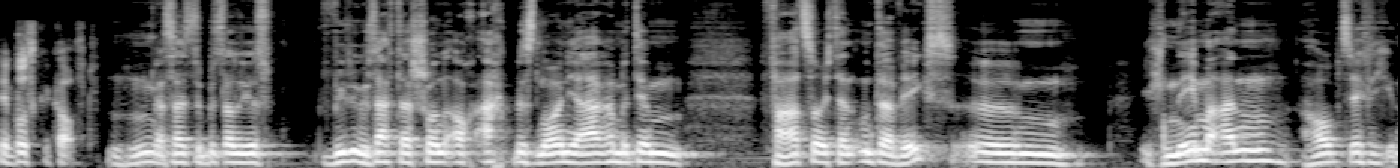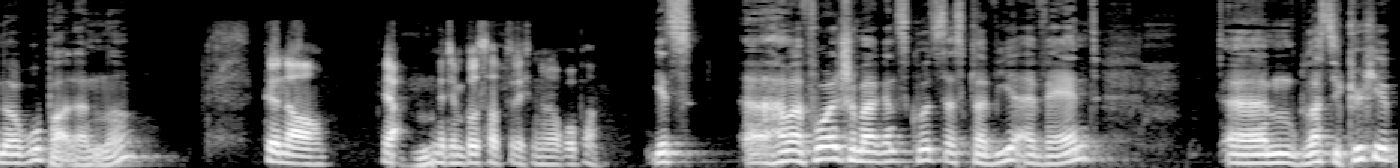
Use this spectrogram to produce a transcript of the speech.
den Bus gekauft. Mhm, das heißt, du bist also jetzt, wie du gesagt hast, schon auch acht bis neun Jahre mit dem Fahrzeug dann unterwegs. Ähm ich nehme an, hauptsächlich in Europa dann, ne? Genau, ja, mhm. mit dem Bus hauptsächlich in Europa. Jetzt äh, haben wir vorhin schon mal ganz kurz das Klavier erwähnt. Ähm, du hast die Küche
